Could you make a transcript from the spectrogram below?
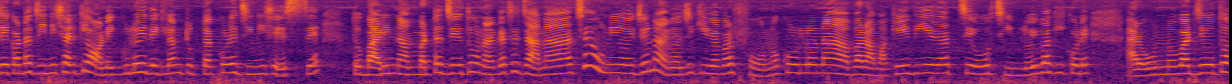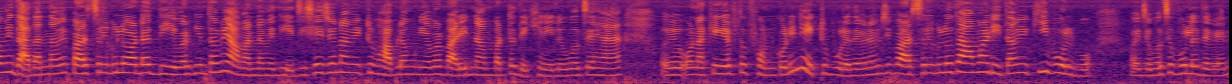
যে কটা জিনিস আর কি অনেকগুলোই দেখলাম, টুকটাক করে জিনিস এসছে। তো বাড়ির নাম্বারটা যেহেতু ওনার কাছে জানা আছে, উনি ওই জন্য আমি ভাবছি, কী ব্যাপার ফোনও করল না, আবার আমাকেই দিয়ে যাচ্ছে, ও চিনলই বা কী করে? আর অন্যবার যেহেতু আমি দাদার নামে পার্সেলগুলো অর্ডার দিই, এবার কিন্তু আমি আমার নামে দিয়েছি। সেই জন্য আমি একটু ভাবলাম, উনি আবার বাড়ির নাম্বারটা দেখে নিল। বলছে হ্যাঁ ওই ওনাকে তো ফোন করিনি, একটু বলে দেবেন। আমি যে পার্সেলগুলো তো আমারই, তো আমি কী বলব? ওই যে বলছে, বলে দেবেন।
